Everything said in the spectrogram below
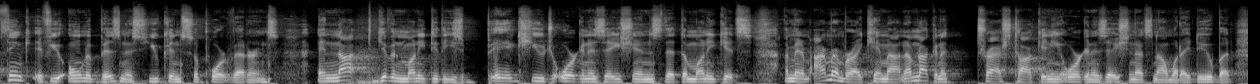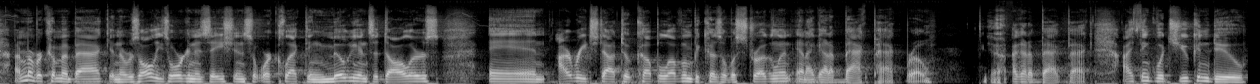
think if you own a business, you can support veterans and not giving money to these big, huge organizations that the money gets. I mean, I remember I came out, and I'm not going to trash talk any organization. That's not what I do. But I remember coming back and there was all these organizations that were collecting millions of dollars. And I reached out to a couple of them because I was struggling and I got a backpack, bro. Yeah. I got a backpack. I think what you can do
